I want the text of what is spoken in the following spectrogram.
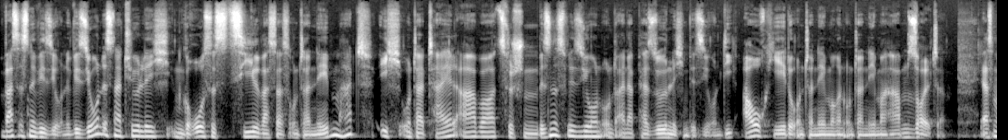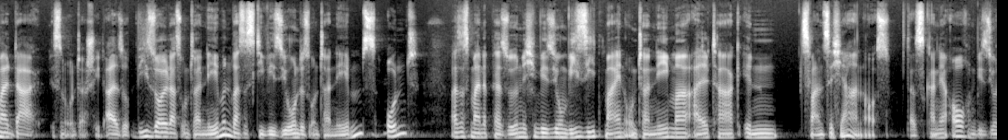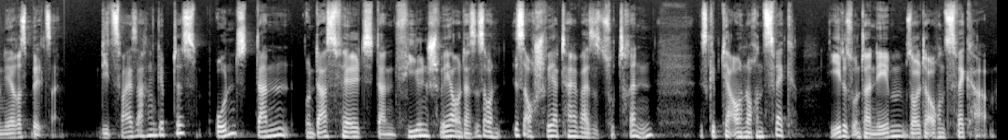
Was ist eine Vision? Eine Vision ist natürlich ein großes Ziel, was das Unternehmen hat. Ich unterteile aber zwischen Business-Vision und einer persönlichen Vision, die auch jede Unternehmerin Unternehmer haben sollte. Erstmal da ist ein Unterschied. Also, wie soll das Unternehmen? Was ist die Vision des Unternehmens? Und was ist meine persönliche Vision? Wie sieht mein Unternehmeralltag in 20 Jahren aus? Das kann ja auch ein visionäres Bild sein. Die zwei Sachen gibt es. Und dann, und das fällt dann vielen schwer, und das ist auch, ist auch schwer teilweise zu trennen, es gibt ja auch noch einen Zweck. Jedes Unternehmen sollte auch einen Zweck haben.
